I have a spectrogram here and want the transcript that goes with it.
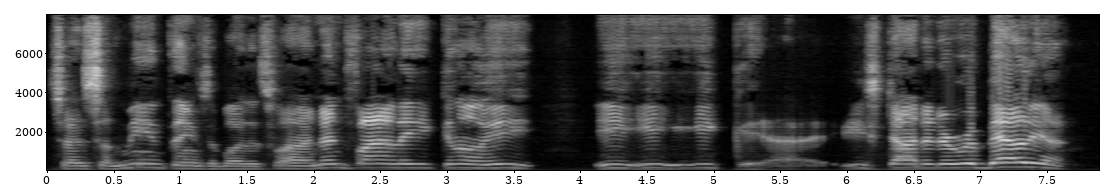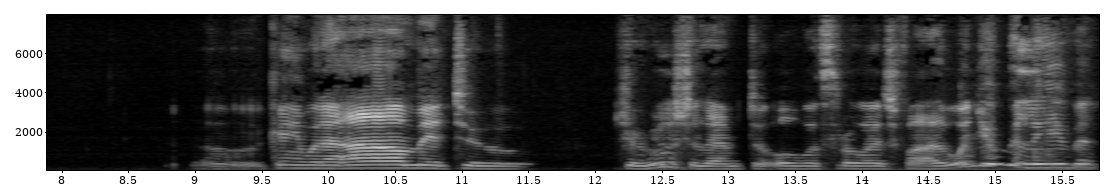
said some mean things about his father, and then finally, you know, he he he he, uh, he started a rebellion. Uh, came with an army to Jerusalem to overthrow his father. Would you believe it?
